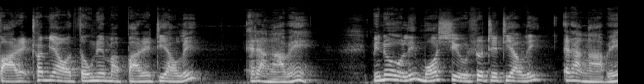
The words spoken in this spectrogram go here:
ပါတဲ့ထွတ်မြောက်ကိုသုံးထဲမှာပါတဲ့တယောက်လေအဲ့ဒါငါပဲမ င်းတို့လေမောရှေကိုလွှတ်တဲ့တယောက်လေအဲ့ဒါငါပဲ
